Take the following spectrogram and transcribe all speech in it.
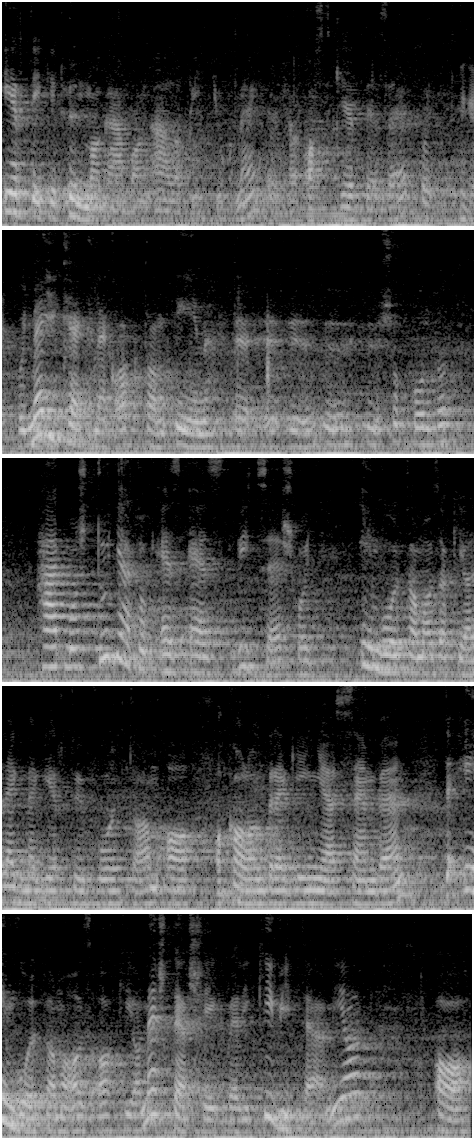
értékét önmagában állapítjuk meg, hogyha azt kérdezed, hogy, Igen. hogy melyikeknek adtam én ö, ö, ö, ö, sok pontot. Hát most tudjátok, ez, ez vicces, hogy én voltam az, aki a legmegértőbb voltam a, a kalandregénnyel szemben, de én voltam az, aki a mesterségbeli kivitel miatt a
